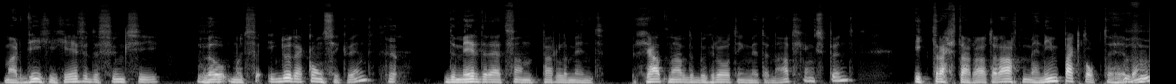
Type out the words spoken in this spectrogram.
maar die gegeven de functie mhm. wel moet... Ik doe dat consequent. Ja. De meerderheid van het parlement gaat naar de begroting met een uitgangspunt. Ik tracht daar uiteraard mijn impact op te hebben. Mhm.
